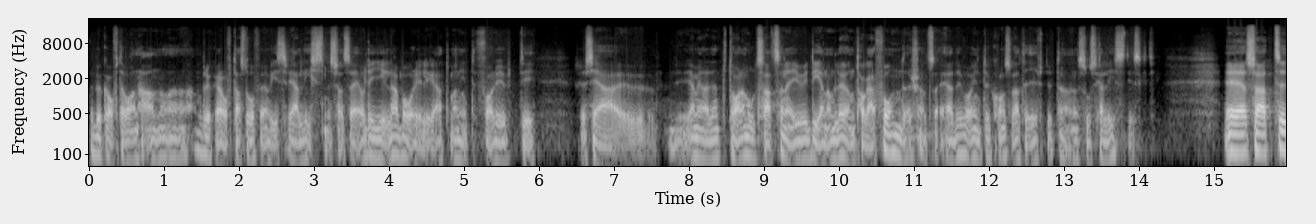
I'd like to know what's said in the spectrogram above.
Det brukar ofta vara en han och han brukar ofta stå för en viss realism så att säga. Och det gillar borgerliga, att man inte far ut i ska säga, jag menar den totala motsatsen är ju idén om löntagarfonder så att säga. Det var inte konservativt utan socialistiskt. Eh, så att eh,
